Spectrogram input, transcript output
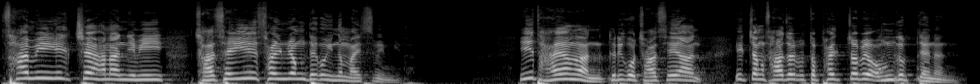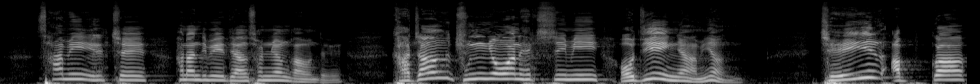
삼위일체 하나님이 자세히 설명되고 있는 말씀입니다. 이 다양한 그리고 자세한 1장 4절부터 8절에 언급되는 삼위일체 하나님에 대한 설명 가운데 가장 중요한 핵심이 어디에 있냐 하면 제일 앞과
